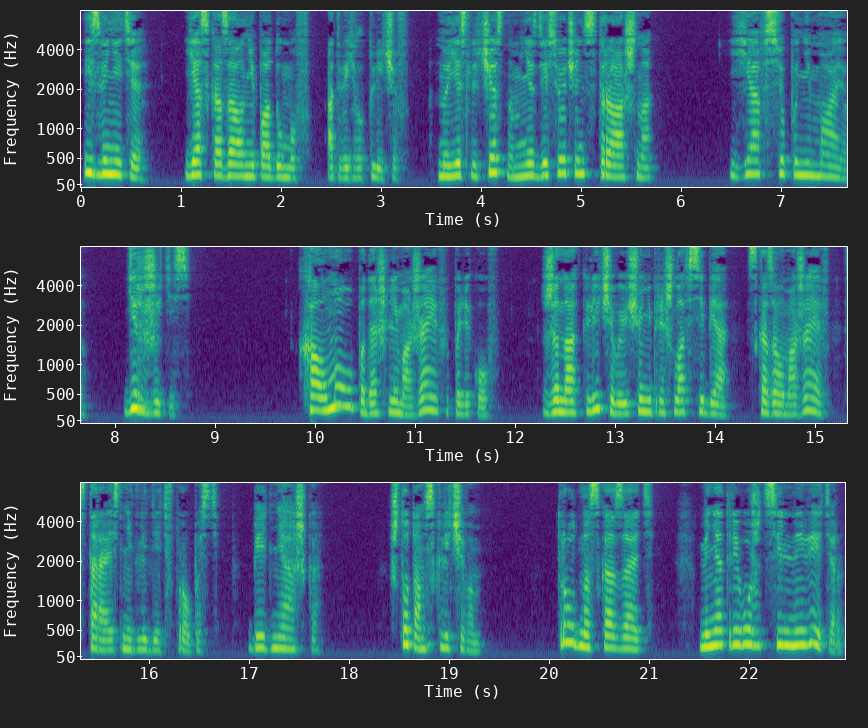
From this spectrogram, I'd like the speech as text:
извините, «Я сказал, не подумав», — ответил Кличев. «Но, если честно, мне здесь очень страшно». «Я все понимаю. Держитесь». К Холмову подошли Можаев и Поляков. «Жена Кличева еще не пришла в себя», — сказал Можаев, стараясь не глядеть в пропасть. «Бедняжка». «Что там с Кличевым?» «Трудно сказать. Меня тревожит сильный ветер.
